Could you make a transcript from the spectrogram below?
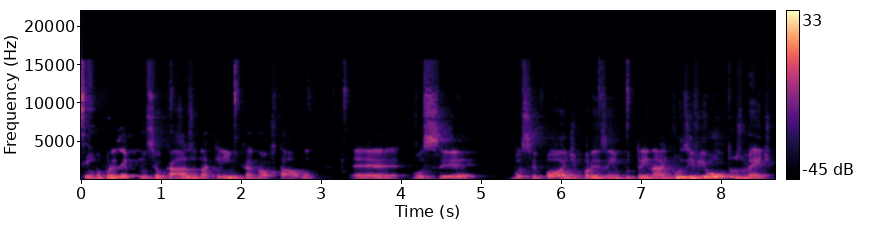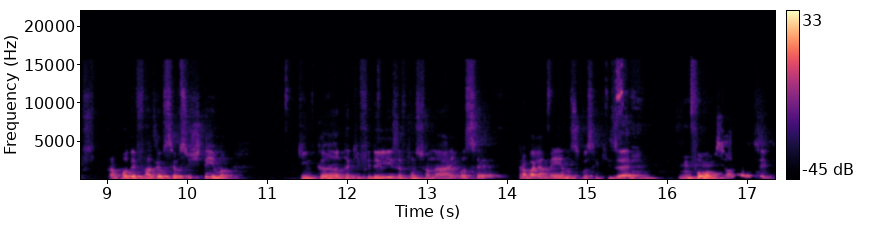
Sim. Então, por exemplo, no seu caso, na clínica, na oftalmo, é, você, você pode, por exemplo, treinar inclusive outros médicos para poder fazer o seu sistema que encanta, que fideliza funcionar e você trabalhar menos, se você quiser. Sim. Uhum. For uma opção para você.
